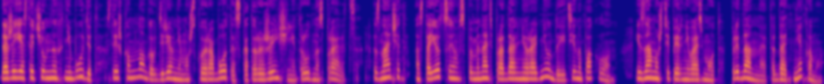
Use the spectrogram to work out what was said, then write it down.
Даже если чумных не будет, слишком много в деревне мужской работы, с которой женщине трудно справиться. Значит, остается им вспоминать про дальнюю родню да идти на поклон. И замуж теперь не возьмут. Приданное-то дать некому.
